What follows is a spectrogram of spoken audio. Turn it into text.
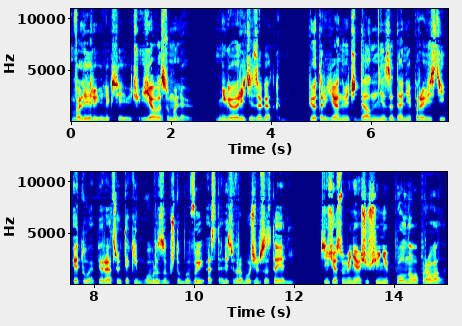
Валерий Алексеевич, я вас умоляю, не говорите загадками. Петр Янович дал мне задание провести эту операцию таким образом, чтобы вы остались в рабочем состоянии. Сейчас у меня ощущение полного провала.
